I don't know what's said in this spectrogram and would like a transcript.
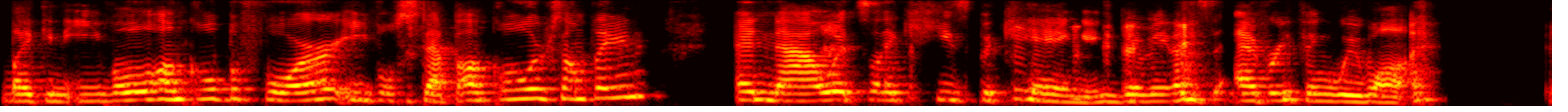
like an evil uncle before evil step uncle or something and now it's like he's the king and giving us everything we want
